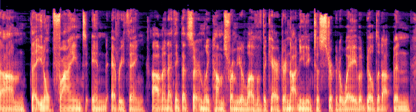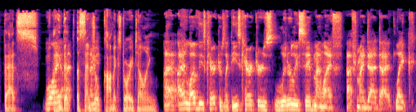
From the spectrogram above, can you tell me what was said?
um, that you don't find in everything. Um, and I think that certainly comes from your love of the character, and not needing to strip it away, but build it up. And that's, Well, I think I- that's essential mean- comic storytelling. I, I love these characters. Like these characters literally saved my life after my dad died. Like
